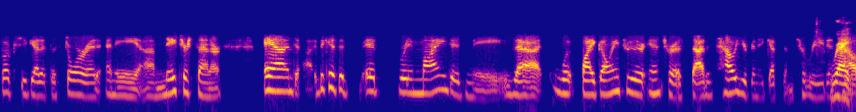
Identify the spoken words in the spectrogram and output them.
books you get at the store at any um, nature center and because it it reminded me that by going through their interests, that is how you're going to get them to read and right, how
